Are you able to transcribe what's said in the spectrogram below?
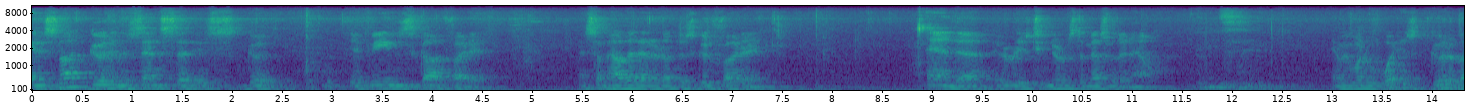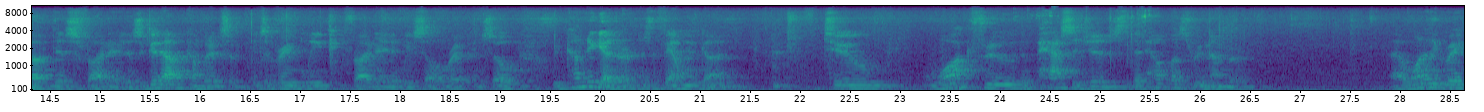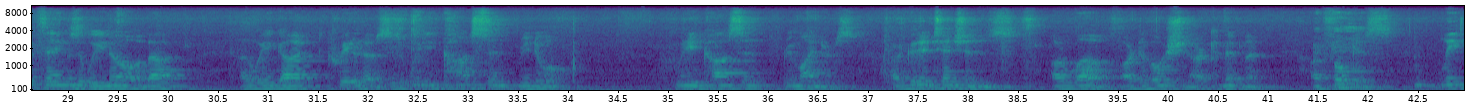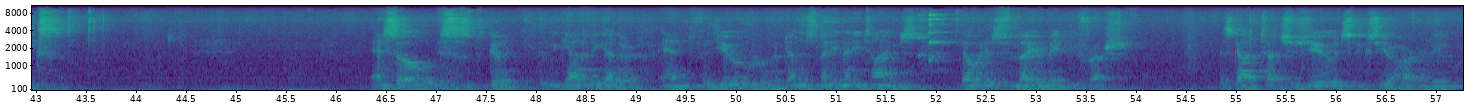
And it's not good in the sense that it's good. It means God Friday. And somehow that ended up as Good Friday. And uh, everybody's too nervous to mess with it now. And we wonder what is good about this Friday. There's a good outcome, but it's a, it's a very bleak Friday that we celebrate. And so we come together as the family of God to walk through the passages that help us remember. Uh, one of the great things that we know about the way God created us is that we need constant renewal. We need constant reminders. Our good intentions, our love, our devotion, our commitment, our focus leaks. And so this is good that we gather together. And for you who have done this many, many times, though it is familiar, may it be fresh. As God touches you and speaks to your heart in a new uh,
